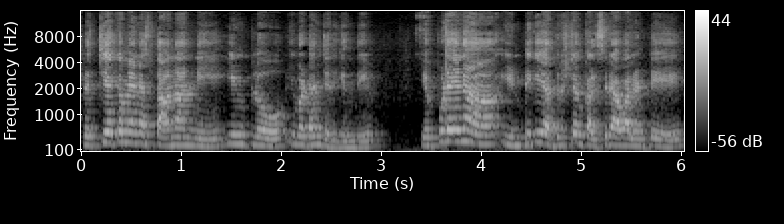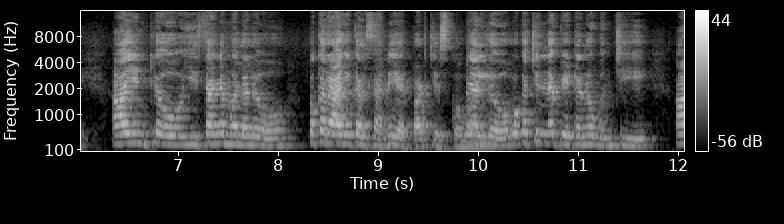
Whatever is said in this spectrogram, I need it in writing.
ప్రత్యేకమైన స్థానాన్ని ఇంట్లో ఇవ్వటం జరిగింది. ఎప్పుడైనా ఇంటికి అదృష్టం కలిసి రావాలంటే ఆ ఇంట్లో ఈశాన్య మూలలో ఒక రాగి కలసాన్ని ఏర్పాటు చేసుకోవాలి. ఒక చిన్న పీటను ఉంచి ఆ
